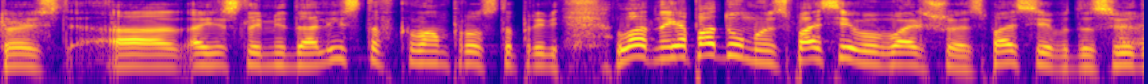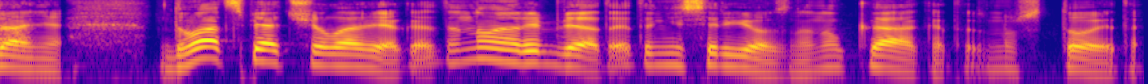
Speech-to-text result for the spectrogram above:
То есть, а, а если медалистов к вам просто привезти? Ладно, я подумаю. Спасибо большое. Спасибо. До свидания. 25 человек. Это, ну, ребята, это несерьезно. Ну, как это? Ну, что это?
